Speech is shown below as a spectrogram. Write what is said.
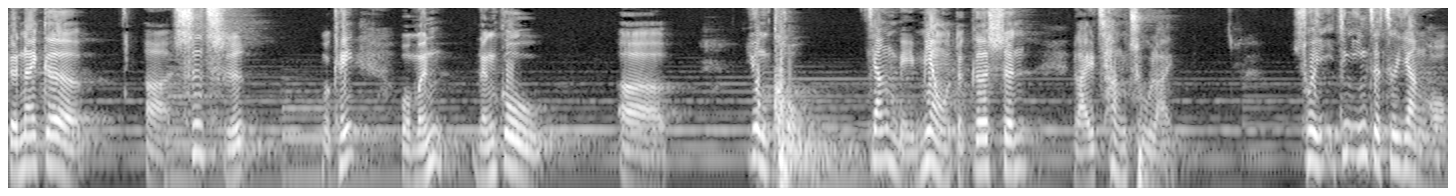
的那个啊诗词，OK，我们能够呃用口将美妙的歌声来唱出来，所以已经因着这样哦。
